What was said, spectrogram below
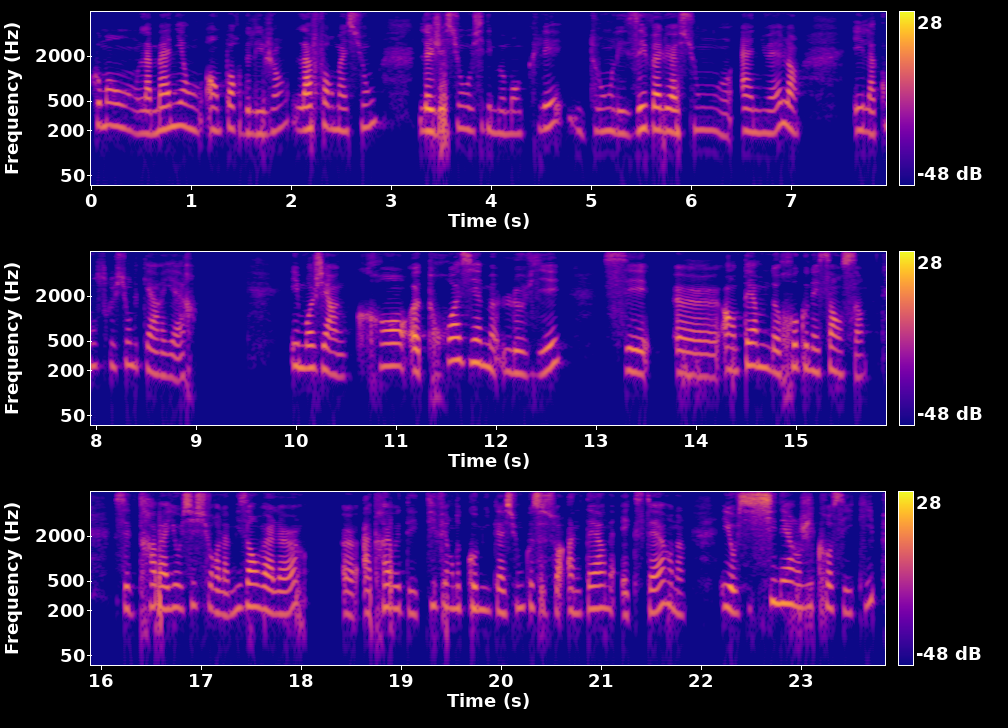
comment la manière on emporte les gens, la formation, la gestion aussi des moments clés, dont les évaluations annuelles et la construction de carrière. Et moi, j'ai un grand troisième levier, c'est en termes de reconnaissance, hein. c'est de travailler aussi sur la mise en valeur à travers des différentes communications, que ce soit internes, externes, et aussi synergie cross-équipe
